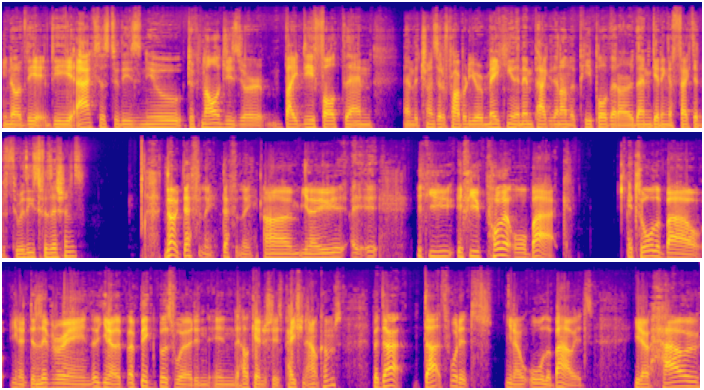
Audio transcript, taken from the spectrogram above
you know the the access to these new technologies you're by default then and the transitive property you're making an impact then on the people that are then getting affected through these physicians? No, definitely, definitely. Um, you know, it, if you if you pull it all back, it's all about you know delivering. You know, a big buzzword in in the healthcare industry is patient outcomes, but that that's what it's you know all about. It's you know how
